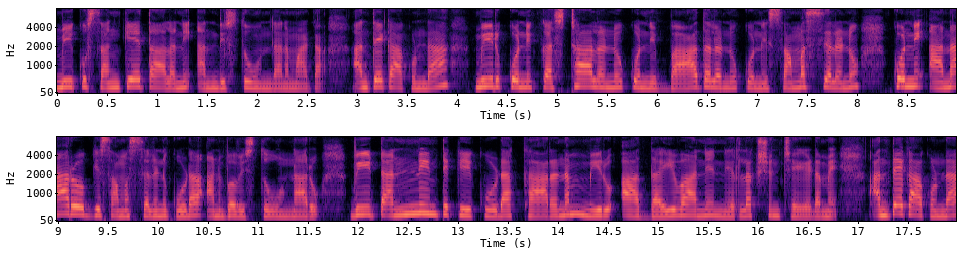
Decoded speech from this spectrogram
మీకు సంకేతాలని అందిస్తూ ఉందన్నమాట. అంతేకాకుండా మీరు కొన్ని కష్టాలను కొన్ని బాధలను కొన్ని సమస్యలను కొన్ని అనారోగ్య సమస్యలను కూడా అనుభవిస్తూ ఉన్నారు. వీటన్నింటికి కూడా కారణం మీరు ఆ దైవాన్ని నిర్లక్ష్యం చేయడమే. అంతేకాకుండా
